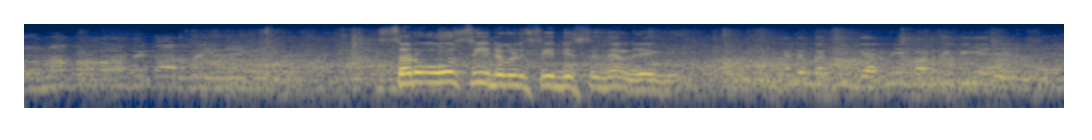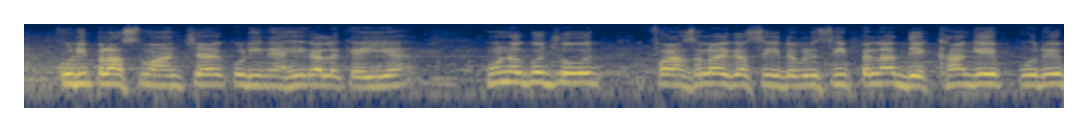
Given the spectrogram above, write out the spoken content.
ਦੋਨਾਂ ਪਰਿਵਾਰਾਂ ਤੇ ਕਾਰਵਾਈ ਹੋਏਗੀ? ਸਰ ਉਹ ਸੀਡਬਲਯੂਸੀ ਡਿਸੀਜਨ ਲਏਗੀ। ਕਹਿੰਦੇ ਬੱਚੀ 11ਵੀਂ ਪੜ੍ਹਦੀ ਪਈ ਹੈ ਜੀ। ਕੁੜੀ ਪਲੱਸ 1 ਚ ਹੈ ਕੁੜੀ ਨੇ ਇਹੀ ਗੱਲ ਕਹੀ ਹੈ। ਹੁਣ ਅੱਗੋਂ ਜੋ ਫੈਸਲਾ ਹੋਏਗਾ ਸੀਡਬਲਯੂਸੀ ਪਹਿਲਾਂ ਦੇਖਾਂਗੇ ਪੂਰੇ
